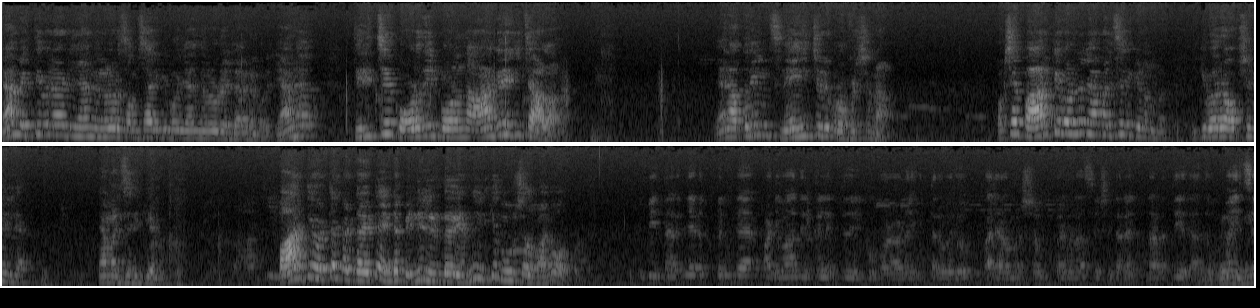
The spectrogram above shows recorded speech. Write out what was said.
ഞാൻ വ്യക്തിപരമായിട്ട് ഞാൻ നിങ്ങളോട് സംസാരിക്കുമ്പോൾ ഞാൻ നിങ്ങളോട് എല്ലാവരും പറയും ഞാൻ തിരിച്ച് കോടതിയിൽ പോകണമെന്ന് ആഗ്രഹിച്ച ആളാണ്. ഞാൻ അത്രയും സ്നേഹിച്ചൊരു പ്രൊഫഷനാണ് പക്ഷെ പാർട്ടി പറഞ്ഞു ഞാൻ മത്സരിക്കണം എനിക്ക് വേറെ ഓപ്ഷൻ ഇല്ല. ഞാൻ മത്സരിക്കണം പാർട്ടി ഒറ്റപ്പെട്ടായിട്ട് എന്റെ പിന്നിലുണ്ട് എന്ന് എനിക്ക് നൂറ് ശതമാനം ഉറപ്പാണ് ഇപ്പൊ ഈ തെരഞ്ഞെടുപ്പിന്റെ പടിവാതിൽക്കൽ എത്തി നിൽക്കുമ്പോഴാണ് ഇത്തരം ഒരു പരാമർശം പ്രവീണ ശശിധരൻ നടത്തിയത്. അത് വൈസ്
